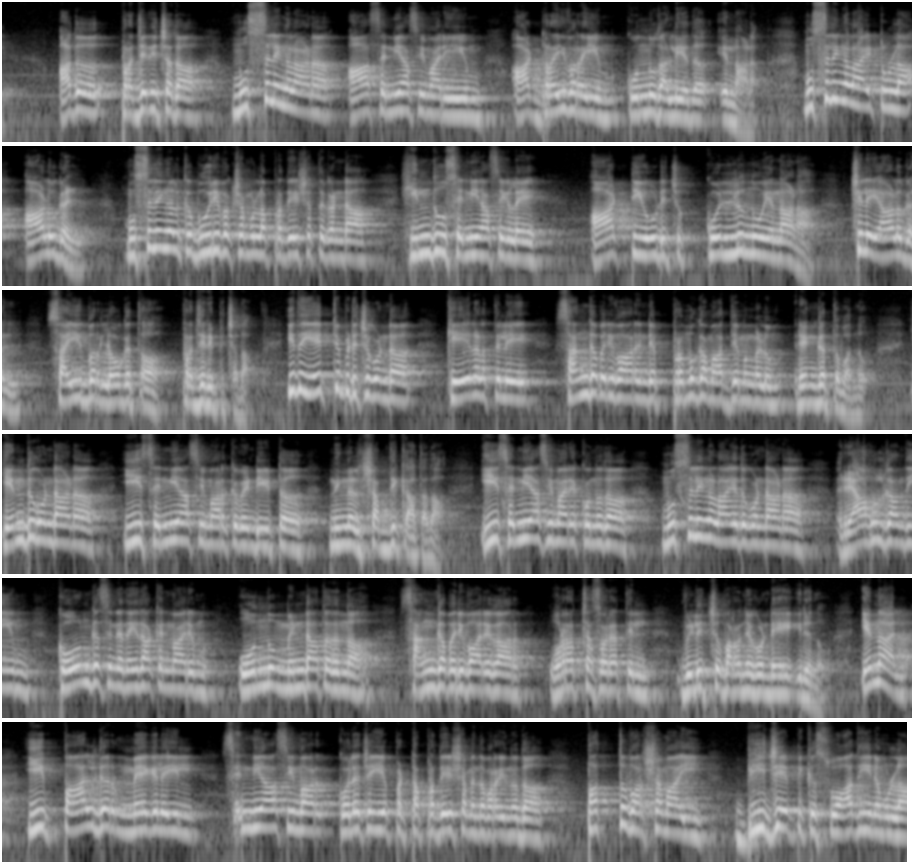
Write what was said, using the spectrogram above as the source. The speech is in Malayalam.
അത് പ്രചരിച്ചത് മുസ്ലിങ്ങളാണ് ആ സന്യാസിമാരെയും ആ ഡ്രൈവറെയും കൊന്നു തള്ളിയത് എന്നാണ്. മുസ്ലിങ്ങളായിട്ടുള്ള ആളുകൾ മുസ്ലിങ്ങൾക്ക് ഭൂരിപക്ഷമുള്ള പ്രദേശത്ത് കണ്ട ഹിന്ദു സന്യാസികളെ ആട്ടി ആട്ടിയോടിച്ചു കൊല്ലുന്നു എന്നാണ് ചില ആളുകൾ സൈബർ ലോകത്ത് പ്രചരിപ്പിച്ചത്. ഇത് ഏറ്റുപിടിച്ചുകൊണ്ട് കേരളത്തിലെ സംഘപരിവാറിന്റെ പ്രമുഖ മാധ്യമങ്ങളും രംഗത്ത് വന്നു. എന്തുകൊണ്ടാണ് ഈ സന്യാസിമാർക്ക് വേണ്ടിയിട്ട് നിങ്ങൾ ശബ്ദിക്കാത്തത്? ഈ സന്യാസിമാരെ കൊന്നത് മുസ്ലിങ്ങളായതുകൊണ്ടാണ് രാഹുൽ ഗാന്ധിയും കോൺഗ്രസിന്റെ നേതാക്കന്മാരും ഒന്നും മിണ്ടാത്തതെന്ന് സംഘപരിവാരുകാർ ഉറച്ച സ്വരത്തിൽ വിളിച്ചു പറഞ്ഞുകൊണ്ടേയിരുന്നു. എന്നാൽ ഈ പാൽഗർ മേഖലയിൽ സന്യാസിമാർ കൊല ചെയ്യപ്പെട്ട പ്രദേശം എന്ന് പറയുന്നത് പത്ത് വർഷമായി ബി ജെ പിക്ക് സ്വാധീനമുള്ള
